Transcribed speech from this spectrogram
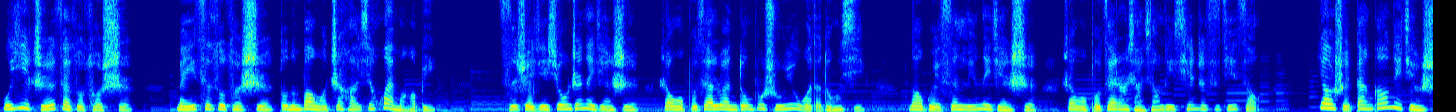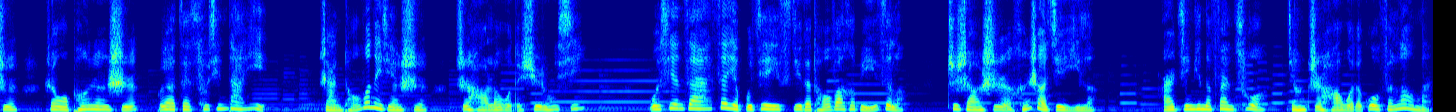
我一直在做错事，每一次做错事都能帮我治好一些坏毛病。紫水晶胸针那件事让我不再乱动不属于我的东西。闹鬼森林那件事让我不再让想象力牵着自己走，药水蛋糕那件事让我烹饪时不要再粗心大意，染头发那件事治好了我的虚荣心，我现在再也不介意自己的头发和鼻子了，至少是很少介意了。而今天的犯错将治好我的过分浪漫。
